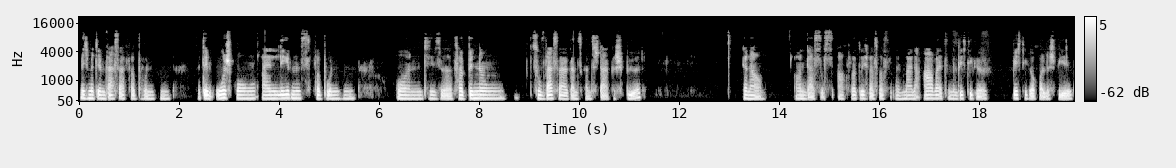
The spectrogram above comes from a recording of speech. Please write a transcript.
mich mit dem Wasser verbunden, mit dem Ursprung allen Lebens verbunden und diese Verbindung zu Wasser ganz, ganz stark gespürt. Genau. Und das ist auch wirklich was, was in meiner Arbeit eine wichtige, wichtige Rolle spielt.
